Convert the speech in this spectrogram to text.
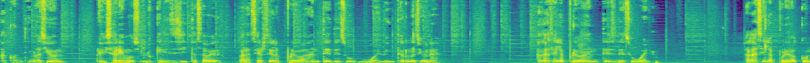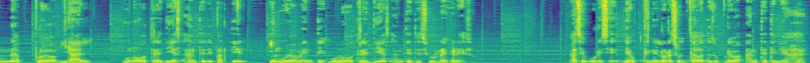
A continuación, revisaremos lo que necesita saber para hacerse la prueba antes de su vuelo internacional. Hágase la prueba antes de su vuelo. Hágase la prueba con una prueba viral uno o tres días antes de partir y nuevamente uno o tres días antes de su regreso. Asegúrese de obtener los resultados de su prueba antes de viajar.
